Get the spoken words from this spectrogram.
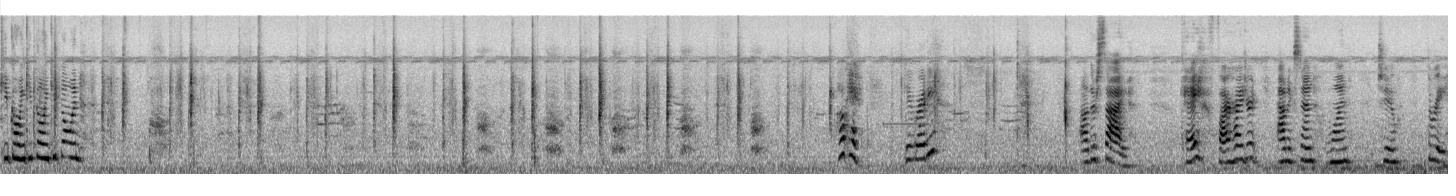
Keep going, keep going, keep going. Okay, get ready. Other side. Okay, fire hydrant, out extend. One, two, three.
